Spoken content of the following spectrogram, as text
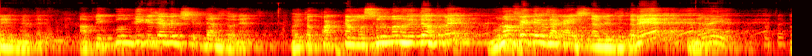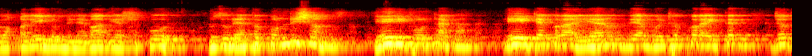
নির্ণয়কারী আপনি কোন দিকে যাবেন সিদ্ধান্ত নেন? হয়তো পাক্কা মুসলমান হইতে হবে মুনাফেকের জায়গায় ইসলামের ভিতরে হুজুর এত কন্ডিশন এই রিপোর্ট টাকা এইটা করা ইয়ারন দেয়া বৈঠক করা ইত্যাদি। যত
